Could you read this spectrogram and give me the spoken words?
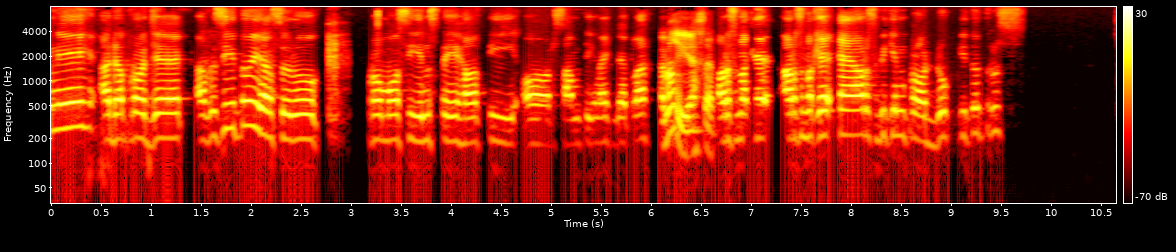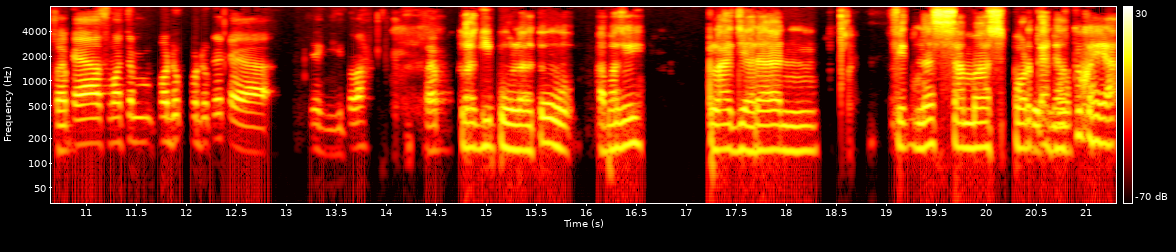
ini ada project apa sih itu yang suruh promosiin stay healthy or something like that lah. Emang iya Sep? Harus pakai harus pakai kayak harus bikin produk gitu terus Sep, kayak semacam produk-produknya kayak ya gitulah. Sep. Lagi pula tuh apa sih pelajaran fitness sama sport and Fitness. health tuh kayak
